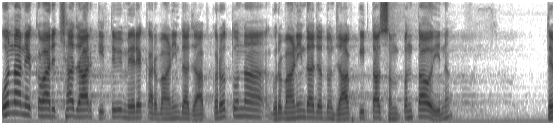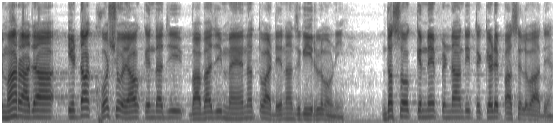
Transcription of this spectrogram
ਉਹਨਾਂ ਨੇ ਇੱਕ ਵਾਰ ਇੱਛਾ ਜ਼ਾਹਰ ਕੀਤੀ ਵੀ ਮੇਰੇ ਘਰ ਬਾਣੀ ਦਾ ਜਾਪ ਕਰੋ। ਤਾਂ ਉਹਨਾਂ ਗੁਰਬਾਣੀ ਦਾ ਜਦੋਂ ਜਾਪ ਕੀਤਾ, ਸੰਪੰਨਤਾ ਹੋਈ ਨਾ, ਤੇ ਮਹਾਰਾਜਾ ਏਡਾ ਖੁਸ਼ ਹੋਇਆ। ਉਹ ਕਹਿੰਦਾ, ਜੀ, ਬਾਬਾ ਜੀ, ਮੈਂ ਨਾ ਤੁਹਾਡੇ ਨਾਲ ਜ਼ਗੀਰ ਲਵਾਉਣੀ। ਦੱਸੋ ਕਿੰਨੇ ਪਿੰਡਾਂ ਦੀ ਤੇ ਕਿਹੜੇ ਪਾਸੇ ਲਵਾ ਦਿਆਂ?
